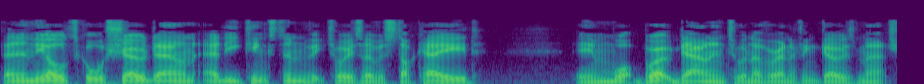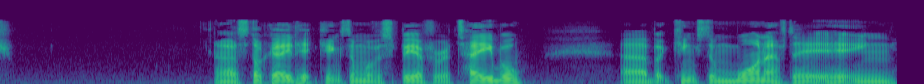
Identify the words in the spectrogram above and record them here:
Then in the old school showdown, Eddie Kingston victorious over Stockade in what broke down into another Anything Goes match. Uh, Stockade hit Kingston with a spear for a table, uh, but Kingston won after hitting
